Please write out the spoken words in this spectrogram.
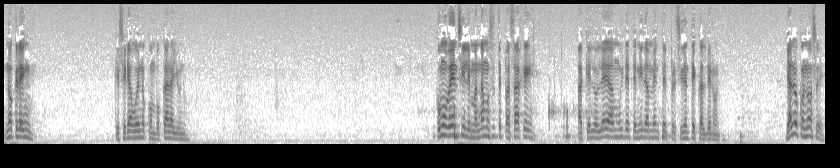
¿No creen que sería bueno convocar ayuno? ¿Cómo ven si le mandamos este pasaje a que lo lea muy detenidamente el presidente Calderón? Ya lo conoce.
